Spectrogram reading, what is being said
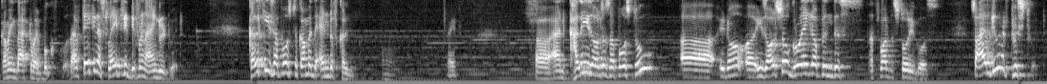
coming back to my book, of course, I've taken a slightly different angle to it. Kalki is supposed to come at the end of Kali, right? Uh, and Kali is also supposed to, uh, you know, uh, he's also growing up in this, that's what the story goes. So I've given a twist to it.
